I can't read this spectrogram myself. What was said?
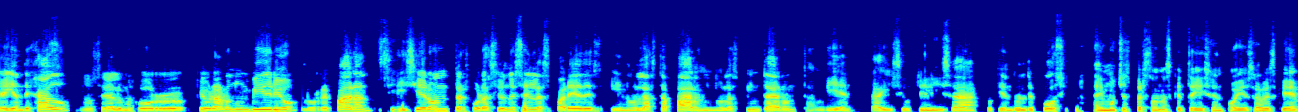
que hayan dejado, no sé, a lo mejor quebraron un vidrio, lo reparan. Si hicieron perforaciones en las paredes y no las taparon y no las pintaron, también ahí se utiliza cogiendo el depósito. Hay muchas personas que te dicen, oye, ¿sabes qué?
